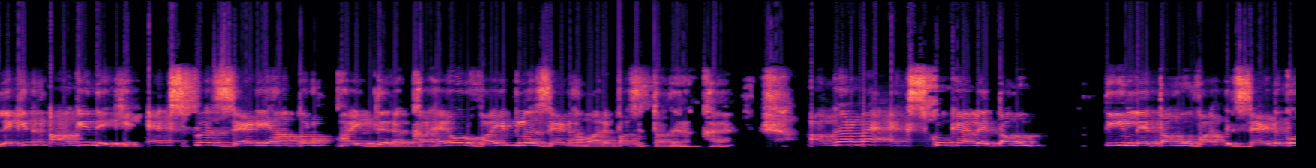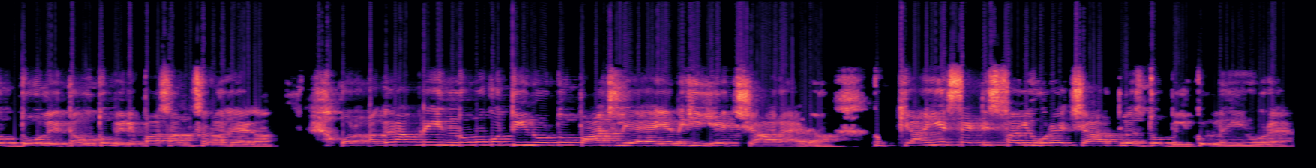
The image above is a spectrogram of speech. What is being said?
लेकिन आगे देखिए, x प्लस जेड यहाँ पर फाइव दे रखा है और y प्लस जेड हमारे पास इतना दे रखा है। अगर मैं x को क्या लेता हूँ? तीन लेता हूँ जेड को दो लेता हूँ तो मेरे पास आंसर आ जाएगा। और अगर आपने इन दोनों को तीन और दो पाँच लिया है, यानी कि ये चार आएगा तो क्या ये सेटिस्फाई हो रहा है? चार प्लस दो बिल्कुल नहीं हो रहा है।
